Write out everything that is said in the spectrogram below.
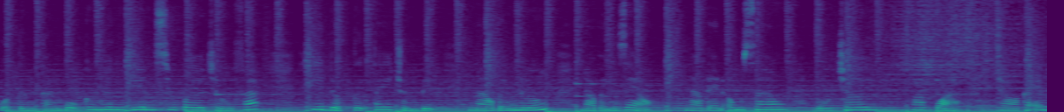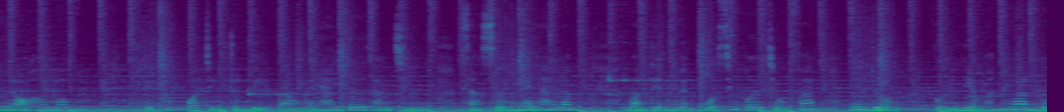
của từng cán bộ công nhân viên Super Trường Phát khi được tự tay chuẩn bị nào bánh nướng, nào bánh dẻo, nào đèn ông sao, đồ chơi, hoa quả cho các em nhỏ hơn mông. Kết thúc quá trình chuẩn bị vào ngày 24 tháng 9, sáng sớm ngày 25, đoàn thiện nguyện của Super Trường Phát lên đường với niềm hân hoan được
